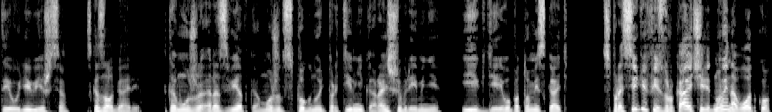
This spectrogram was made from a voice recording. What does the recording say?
«Ты удивишься», — сказал Гарри. «К тому же разведка может спугнуть противника раньше времени. И где его потом искать?» «Спросить у физрука очередную наводку».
